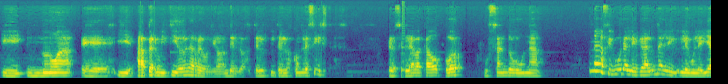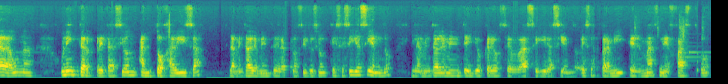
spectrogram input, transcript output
y, no ha, eh, y ha permitido la reunión de los, de, los congresistas, pero se le ha vacado por usando una, una figura legal, una leguleyada, una, una interpretación antojadiza, lamentablemente, de la Constitución que se sigue haciendo y lamentablemente yo creo se va a seguir haciendo. Ese es para mí el más nefasto,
